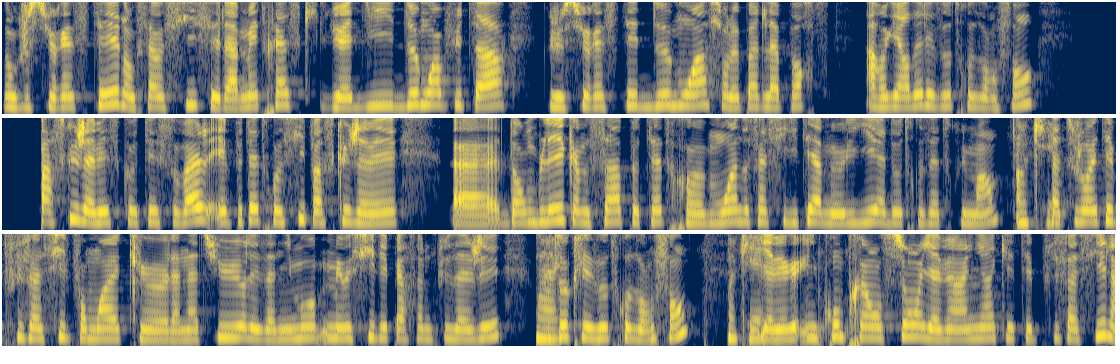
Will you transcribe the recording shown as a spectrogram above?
Donc je suis restée, donc ça aussi, c'est la maîtresse qui lui a dit deux mois plus tard que je suis restée deux mois sur le pas de la porte à regarder les autres enfants, parce que j'avais ce côté sauvage, et peut-être aussi parce que j'avais euh, d'emblée comme ça peut-être euh, moins de facilité à me lier à d'autres êtres humains. ok. Ça a toujours été plus facile pour moi que la nature, les animaux, mais aussi les personnes plus âgées, Ouais. plutôt que les autres enfants. Ok. Il y avait une compréhension, il y avait un lien qui était plus facile.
